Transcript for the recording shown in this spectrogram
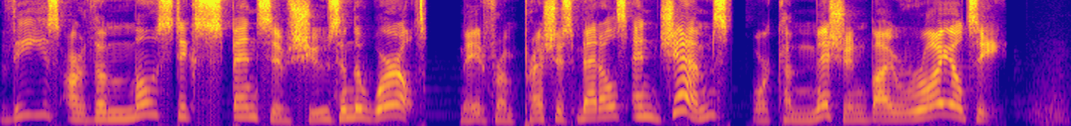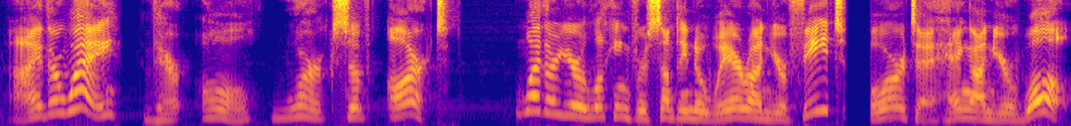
These are the most expensive shoes in the world, made from precious metals and gems or commissioned by royalty. Either way, they're all works of art. Whether you're looking for something to wear on your feet or to hang on your wall,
